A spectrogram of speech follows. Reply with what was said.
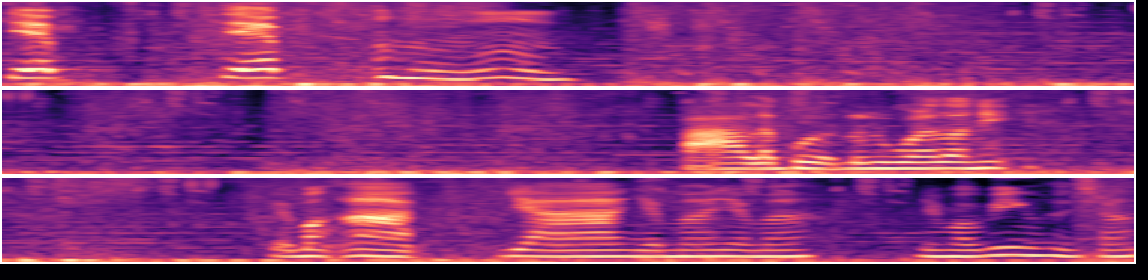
เจ็บเจ็บอือหือปาระเบิดรัวๆแล้วตอนนี้อย่าบังอาจอย่าอย่ามาอย่ามา อย่ามาวิ่งใส่ฉัน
